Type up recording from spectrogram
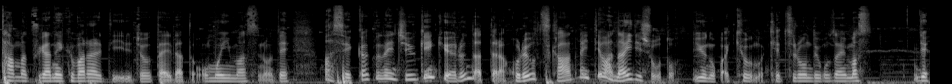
端末がね配られている状態だと思いますので、まあ、せっかくね自由研究やるんだったらこれを使わない手はないでしょうというのが今日の結論でございます。で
